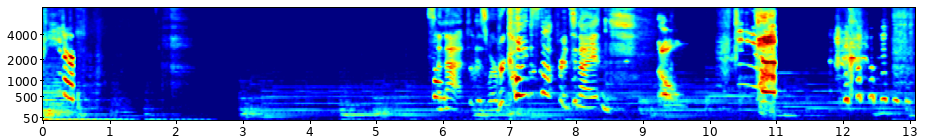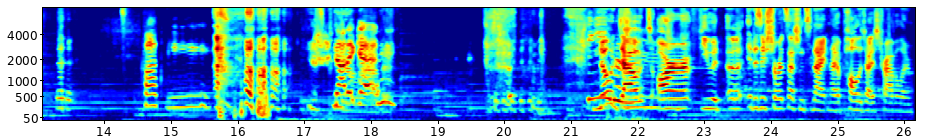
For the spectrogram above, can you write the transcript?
Peter. So And that is where we're going to stop for tonight. Oh. Fuck me. He's Not again. No doubt our few. Uh, it is a short session tonight, and I apologize, traveler.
